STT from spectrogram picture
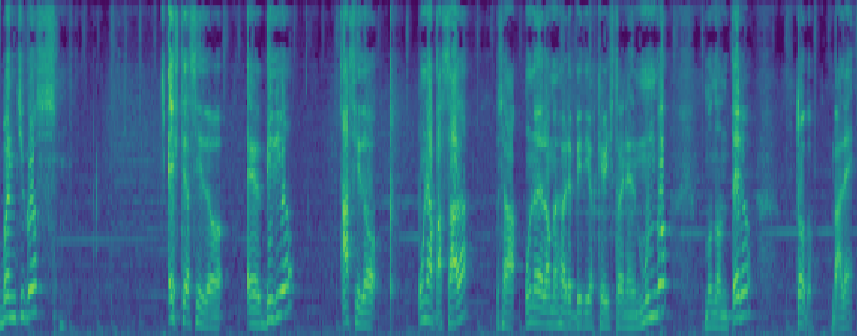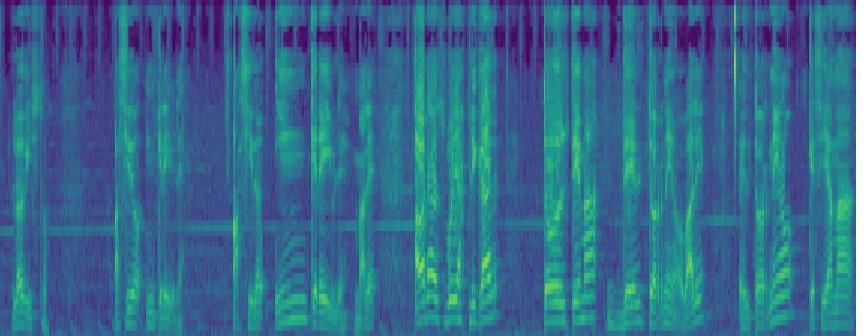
Bueno chicos, este ha sido el vídeo, ha sido una pasada, o sea, uno de los mejores vídeos que he visto en el mundo, mundo entero, todo, ¿vale? Lo he visto, ha sido increíble, ha sido increíble, ¿vale? Ahora os voy a explicar todo el tema del torneo, ¿vale? El torneo que se llama,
